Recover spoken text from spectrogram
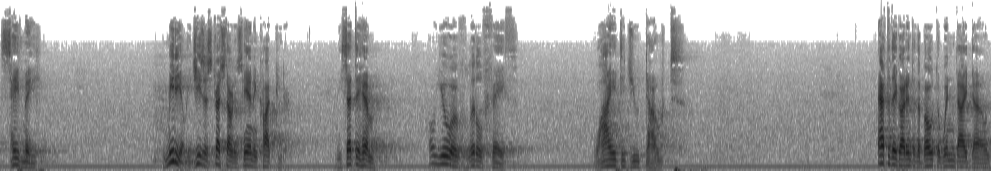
save me. Immediately, Jesus stretched out his hand and caught Peter. And he said to him, O you of little faith, why did you doubt? After they got into the boat, the wind died down.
